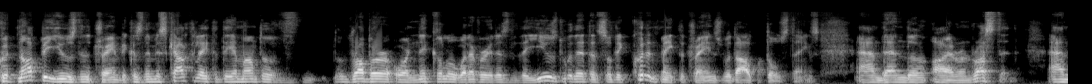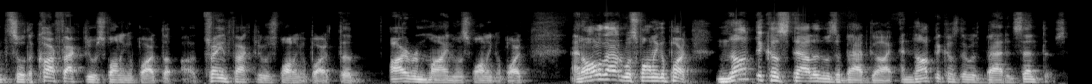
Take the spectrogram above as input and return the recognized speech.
could not be used in the train because they miscalculated the amount of rubber or nickel or whatever it is that they used with it. And so they couldn't make the trains without those things. And then the iron rusted. And so the car factory was falling apart. The uh, train factory was falling apart. The iron mine was falling apart. And all of that was falling apart. Not because Stalin was a bad guy and not because there was bad incentives.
